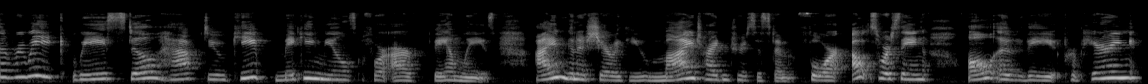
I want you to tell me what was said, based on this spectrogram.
every week. We still have to keep making meals for our families. I am going to share with you my tried and true system for outsourcing all of the preparing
